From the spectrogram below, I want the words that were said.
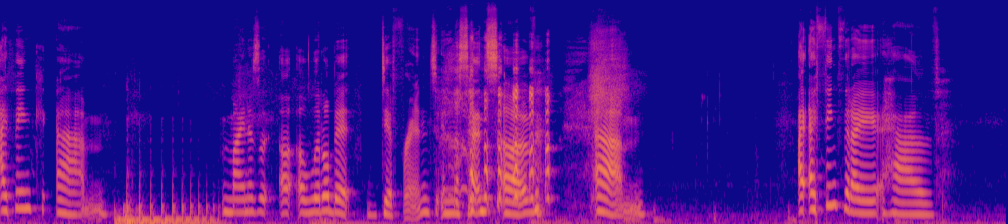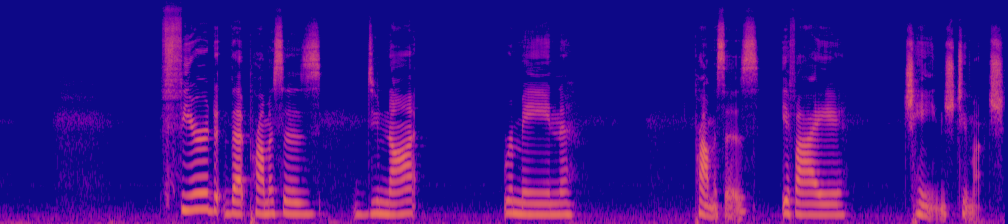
I think um, mine is a, a, little bit different in the sense of um, I, I think that I have feared that promises do not remain promises if I change too much.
